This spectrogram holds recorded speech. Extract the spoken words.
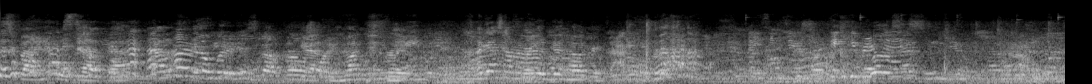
It's fine. It wasn't bad. I don't know what it is about girls wanting hugs for me. I guess I'm a really good hugger. Thank you very well, much. it's nice to meet you.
